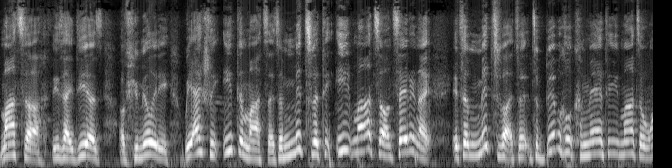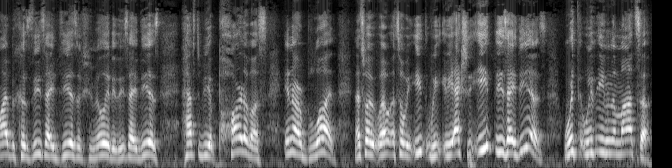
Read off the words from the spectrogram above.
matzah, these ideas of humility. We actually eat the matzah. It's a mitzvah to eat matzah on Seder night. It's a mitzvah. It's a, it's a biblical command to eat matzah. Why? Because these ideas of humility, these ideas have to be a part of us in our blood. That's why, well, that's why we eat, we, we actually eat these ideas with, with eating the matzah.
